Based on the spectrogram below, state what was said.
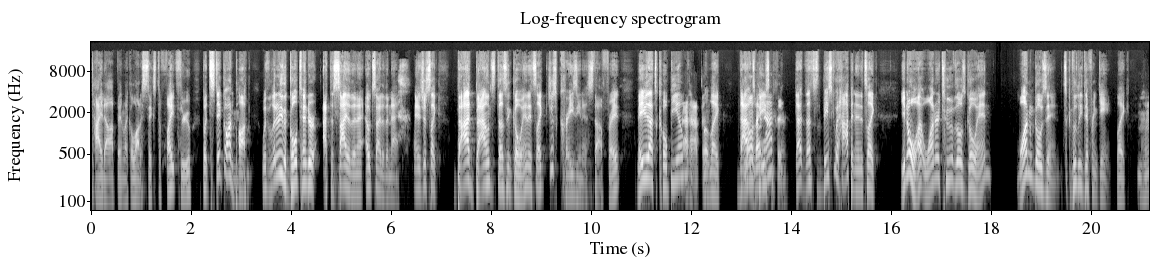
tied up and like a lot of sticks to fight through, but stick on mm-hmm. puck with literally the goaltender at the side of the net, outside of the net, and it's just like bad bounce doesn't go in. It's like just craziness stuff, right? Maybe that's copium, that but like that no, was that basically that that's basically what happened. And it's like, you know what? One or two of those go in, one goes in. It's a completely different game. Like, mm-hmm.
